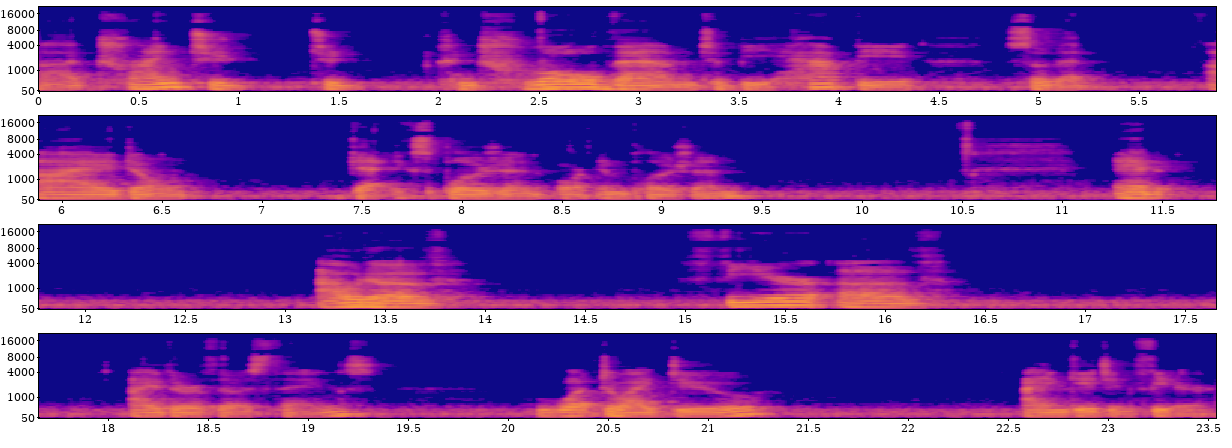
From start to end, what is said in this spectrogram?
uh, trying to to control them to be happy so that I don't get explosion or implosion. And out of fear of either of those things, what do I do? I engage in fear.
